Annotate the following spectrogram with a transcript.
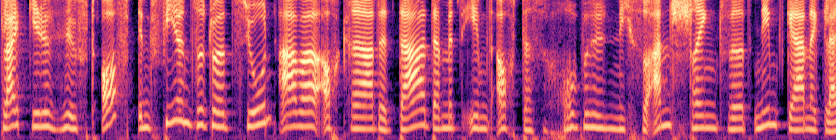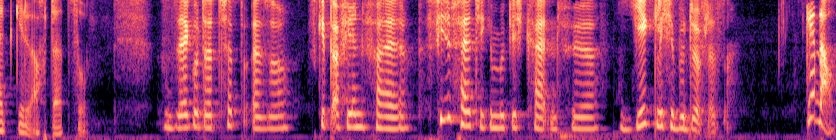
Gleitgel hilft oft in vielen Situationen, aber auch gerade da, damit eben auch das Rubbeln nicht so anstrengend wird, nehmt gerne Gleitgel auch dazu. Ein sehr guter Tipp. Also es gibt auf jeden Fall vielfältige Möglichkeiten für jegliche Bedürfnisse. Genau.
